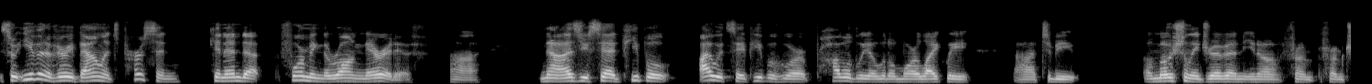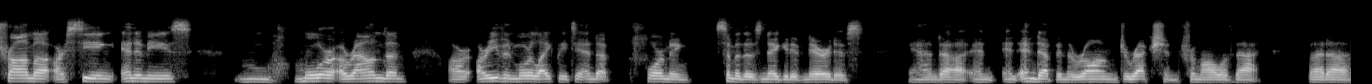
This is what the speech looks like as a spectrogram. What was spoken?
so even a very balanced person can end up forming the wrong narrative. Uh, now, as you said, people, I would say people who are probably a little more likely uh, to be emotionally driven, you know, from from trauma, are seeing enemies more around them, are are even more likely to end up forming some of those negative narratives and uh, and and end up in the wrong direction from all of that. But uh,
